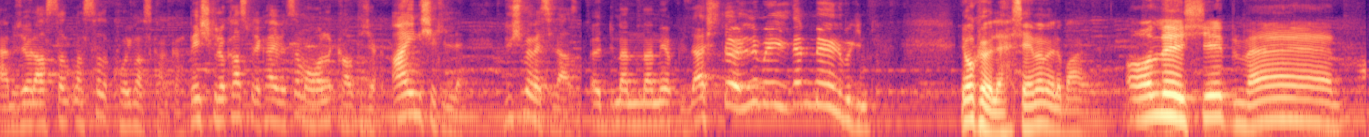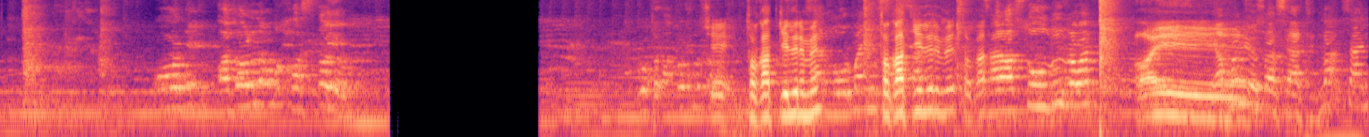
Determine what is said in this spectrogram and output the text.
Yani biz öyle hastalık hastalık koymaz kanka. 5 kilo kas bile kaybetsem ağırlık kalkacak. Aynı şekilde. Düşmemesi lazım. Ödümem bilmem yok bizde. İşte öyle bu yüzden böyle bugün. Yok öyle. Sevmem öyle bahaneleri. Holy shit man. Orada azarlı ama hastayım. Şey tokat gelir mi? Normal insan- Tokat gelir mi? Tokat. Sen hasta olduğun zaman Ay. yapamıyorsan sert idman sen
